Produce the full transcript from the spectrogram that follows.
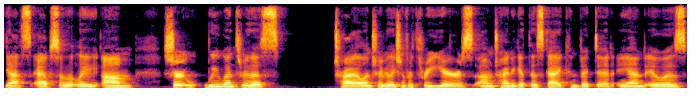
Yes, absolutely. Um, Sure. We went through this trial and tribulation for three years um, trying to get this guy convicted. And it was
